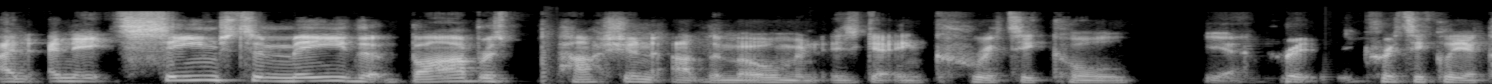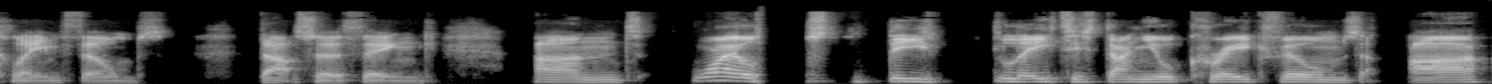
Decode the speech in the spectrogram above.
and and it seems to me that Barbara's passion at the moment is getting critical, yeah, cri- critically acclaimed films. That's her thing. And whilst these latest Daniel Craig films are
